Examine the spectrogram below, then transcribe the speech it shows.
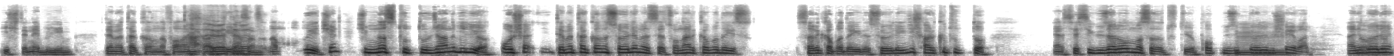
işte ne bileyim Demet Akalın'a falan Ha, şarkı evet, yazan evet. adam olduğu için şimdi nasıl tutturacağını biliyor. O şa- Demet Akalın söylemese Soner Kabadayı Sarı Kabadayı da söyleyince şarkı tuttu. Yani sesi güzel olmasa da tutuyor. Pop müzikte öyle bir Hmm. şey var. Hani Doğru. böyle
